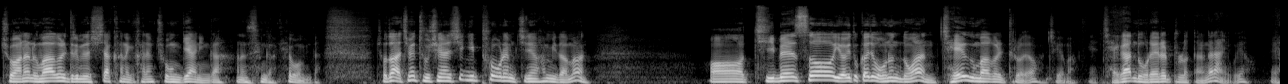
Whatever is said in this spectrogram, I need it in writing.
좋아하는 음악을 들으면서 시작하는 게 가장 좋은 게 아닌가 하는 생각 해봅니다. 저도 아침에 2시간씩 이 프로그램 진행합니다만, 어, 집에서 여의도까지 오는 동안 제 음악을 들어요. 제 음악. 예, 제가 노래를 불렀다는 건 아니고요. 예.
